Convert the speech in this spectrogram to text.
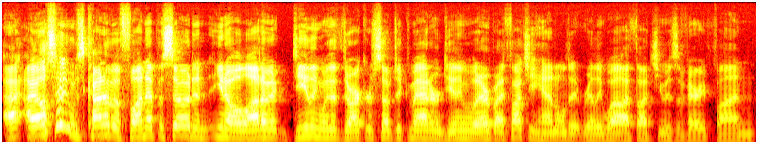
I, also it was kind of a fun episode, and you know a lot of it dealing with a darker subject matter and dealing with whatever. But I thought she handled it really well. I thought she was a very fun.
